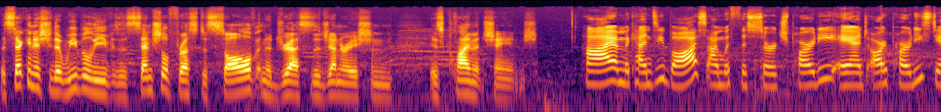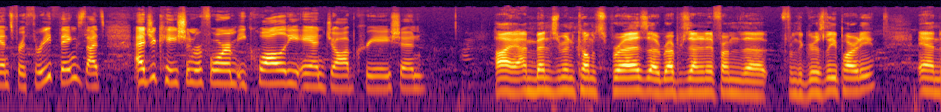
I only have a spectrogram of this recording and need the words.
The second issue that we believe is essential for us to solve and address as a generation is climate change. Hi, I'm Mackenzie Boss. I'm with the Search Party, and our party stands for three things that's education reform, equality, and job creation. Hi, I'm Benjamin Combs Perez, a representative from the, from the Grizzly Party. And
